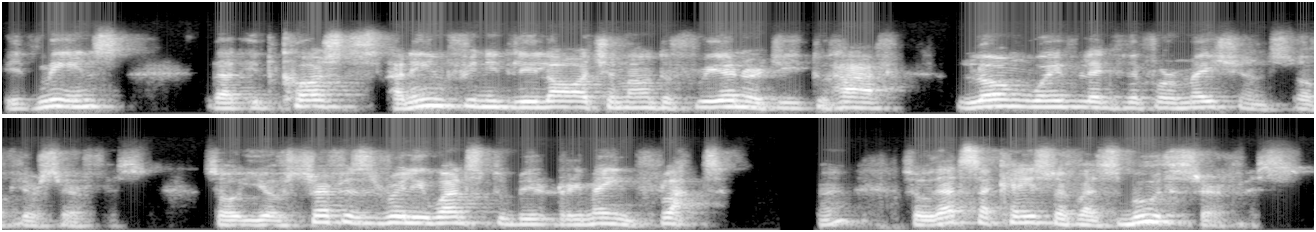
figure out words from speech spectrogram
It means that it costs an infinitely large amount of free energy to have long wavelength deformations of your surface. So your surface really wants to be, remain flat. So that's a case of a smooth surface,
